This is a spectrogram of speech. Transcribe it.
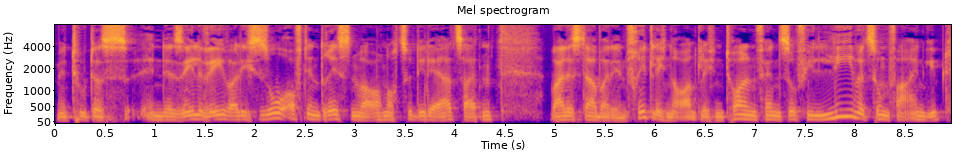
Mir tut das in der Seele weh, weil ich so oft in Dresden war, auch noch zu DDR-Zeiten, weil es da bei den friedlichen, ordentlichen, tollen Fans so viel Liebe zum Verein gibt,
